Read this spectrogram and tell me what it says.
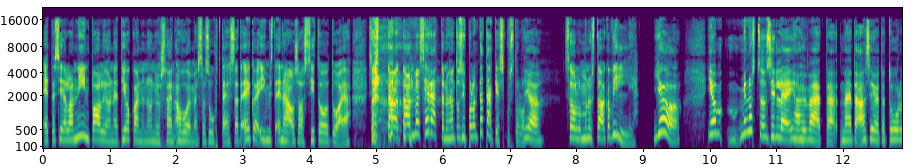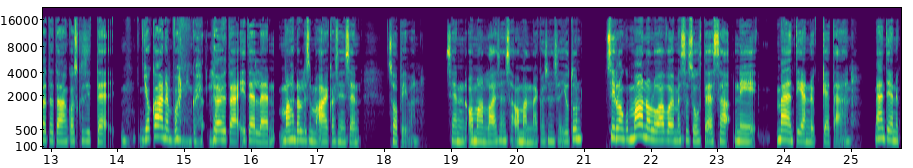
että siellä on niin paljon, että jokainen on jossain avoimessa suhteessa, että eikö ihmiset enää osaa sitoutua. Ja siis tämä on myös herättänyt ihan tosi paljon tätä keskustelua. Joo. Se on ollut minusta aika villiä. Joo. ja minusta se on silleen ihan hyvä, että näitä asioita tuuletetaan, koska sitten jokainen voi niin löytää itselleen mahdollisimman aikaisin sen sopivan sen omanlaisensa, oman näköisensä jutun. Silloin kun mä oon ollut avoimessa suhteessa, niin mä en tiennyt ketään. Mä en tiennyt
